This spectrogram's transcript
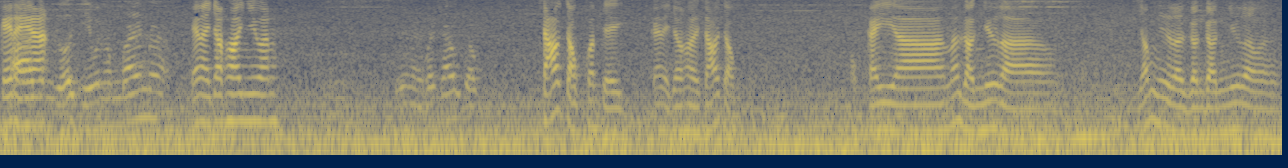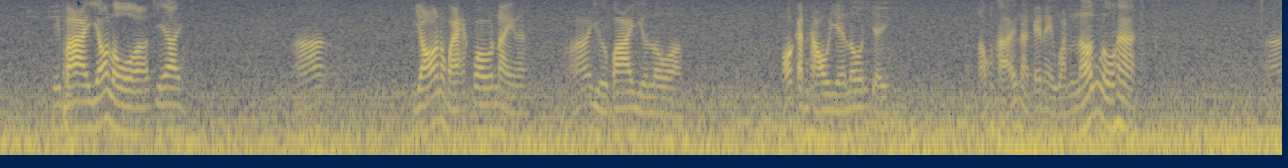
Cây này Ba à, rưỡi triệu anh không bán đó. cây này cho thuê nhiêu anh? Cái này phải sáu chục. Sáu chục anh chị. Cái này cho thuê sáu chục. Một cây à, nó gần như là giống như là gần gần như là cây bay gió lùa chị ơi? Đó. gió nó bạc qua bên này nè. Đó, vừa bay vừa lùa. Có cành hầu về luôn chị. Tổng thể là cây này hoành lớn luôn ha. Đó.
